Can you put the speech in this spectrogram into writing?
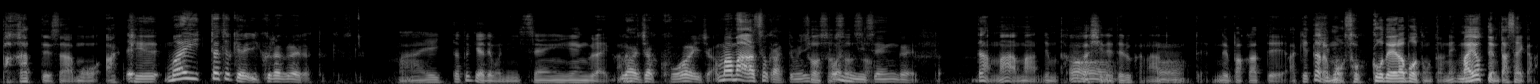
パカってさもう開け前行った時はいくらぐらいだったっけ？それ前行った時はでも2000円ぐらいかうなわじゃあ怖いじゃん。まあまあそうか。でも1そうそうそう。本そう2000円ぐらいだった。だまあまあでもたかが知れてるかなと思って。でパカって開けたらもう速攻で選ぼうと思ったのね。迷ってんのダサいから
